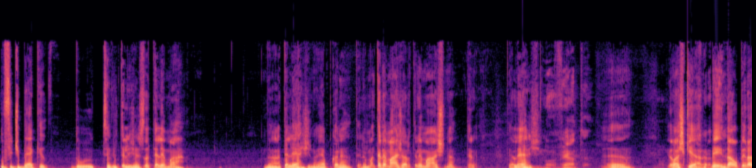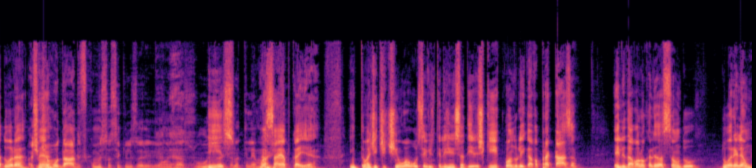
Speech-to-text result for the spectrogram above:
o feedback do serviço de inteligência da Telemar, da Telerge na época, né? Telemar, Telemar já era Telemar, acho, né? Tele, Telerge. 90? É. Eu acho que era. Bem, da operadora. Acho né? que tinha mudado, começou a ser aqueles orelhões é. azuis. Isso, nessa já. época aí, é. Então a gente tinha o, o, serviço de inteligência deles que, quando ligava para casa, ele dava a localização do, do orelhão.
